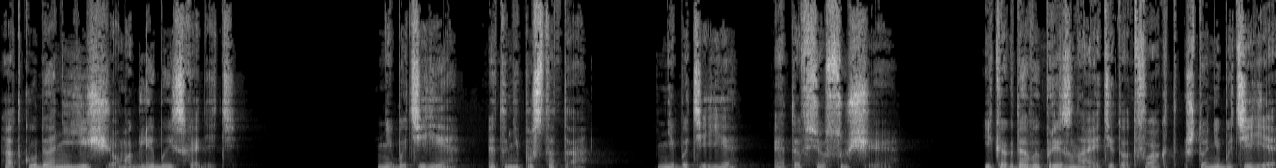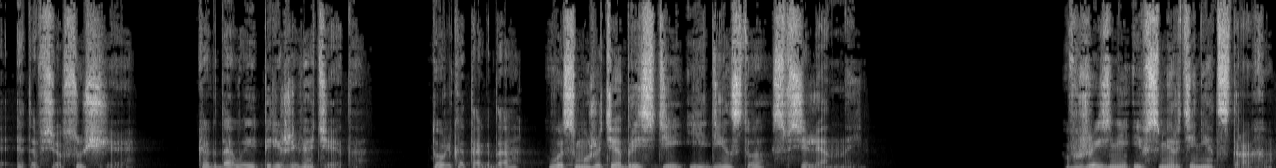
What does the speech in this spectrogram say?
откуда они еще могли бы исходить? Небытие – это не пустота. Небытие – это все сущее. И когда вы признаете тот факт, что небытие – это все сущее, когда вы переживете это, только тогда вы сможете обрести единство с Вселенной. В жизни и в смерти нет страха.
